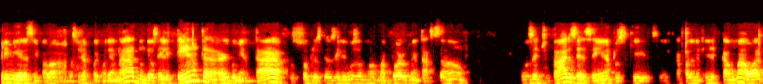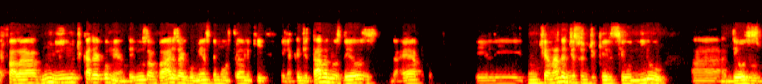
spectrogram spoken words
Primeiro, assim, fala, ó, você já foi condenado, não deu Ele tenta argumentar sobre os deuses, ele usa uma, uma boa argumentação, usa de vários exemplos, que se a gente ficar falando aqui, a gente ficar uma hora para falar no mínimo de cada argumento. Ele usa vários argumentos demonstrando que ele acreditava nos deuses da época, ele não tinha nada disso de que ele se uniu a deuses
